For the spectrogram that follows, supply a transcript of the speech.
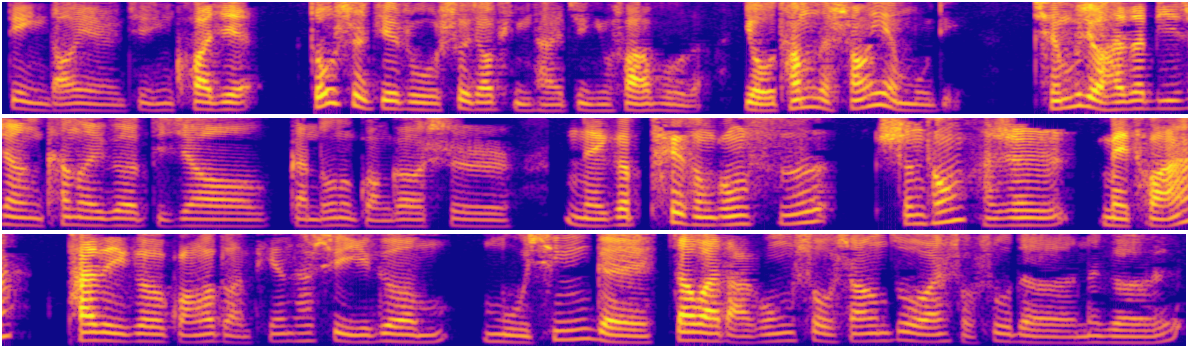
电影导演进行跨界，都是借助社交平台进行发布的，有他们的商业目的。前不久还在 B 站看到一个比较感动的广告，是哪个配送公司？申通还是美团？拍的一个广告短片，它是一个母亲给在外打工受伤做完手术的那个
